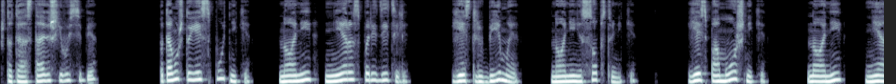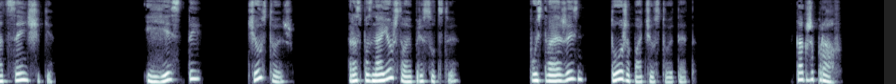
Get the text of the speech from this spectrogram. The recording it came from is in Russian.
что ты оставишь его себе, потому что есть спутники, но они не распорядители. Есть любимые, но они не собственники. Есть помощники, но они не оценщики. И есть ты. Чувствуешь? Распознаешь свое присутствие? Пусть твоя жизнь тоже почувствует это. Как же прав,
